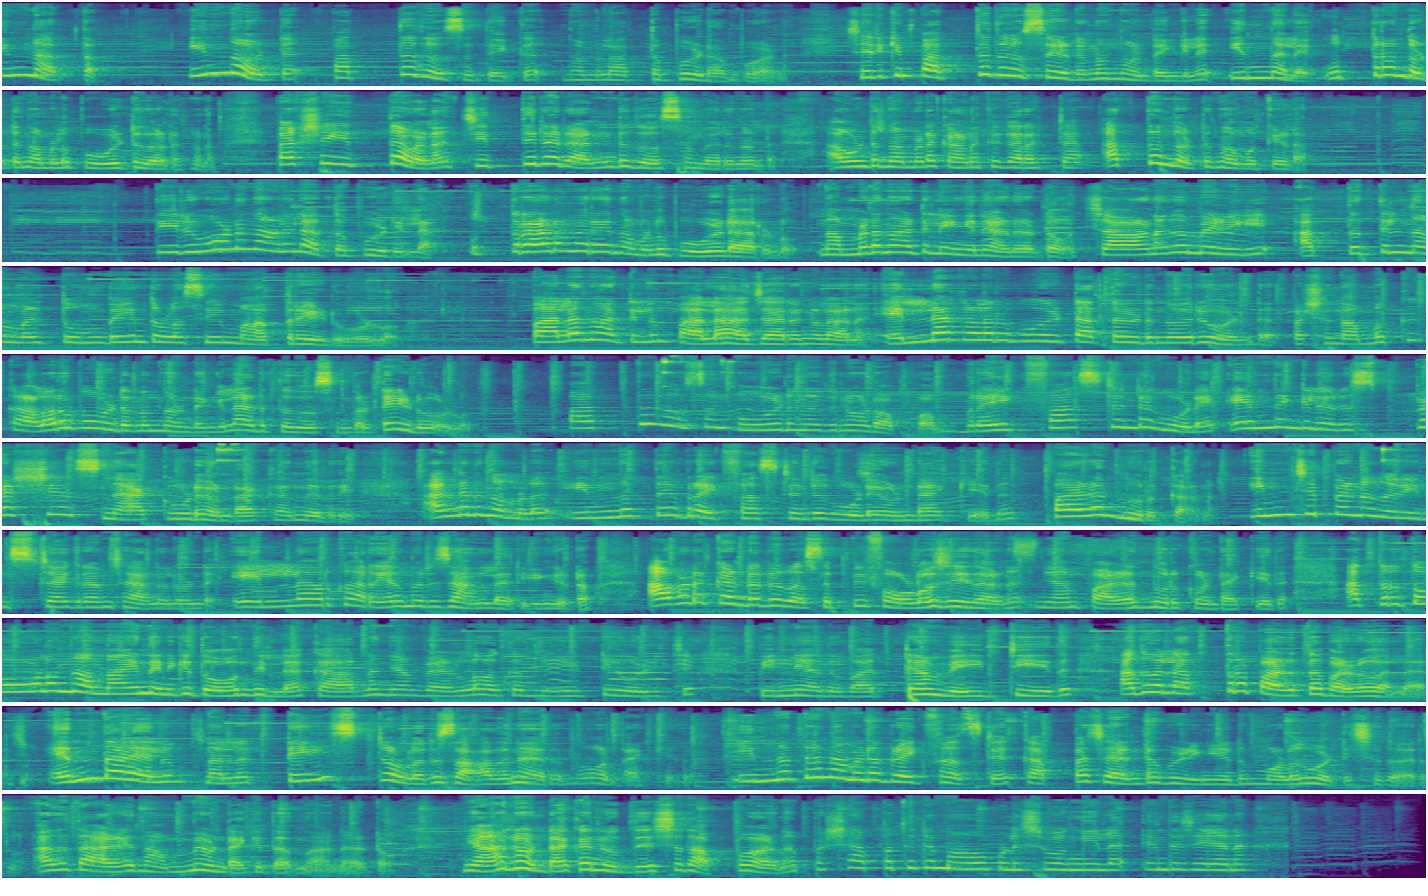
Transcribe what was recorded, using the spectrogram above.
ഇന്ന് അത്തം. ഇന്നോട്ട് പത്ത് ദിവസത്തേക്ക് നമ്മൾ അത്തപ്പൂ ഇടാൻ പോവാണ്. ശരിക്കും പത്ത് ദിവസം ഇടണം എന്നുണ്ടെങ്കിൽ ഇന്നലെ ഉത്രം തൊട്ട് നമ്മൾ പോയിട്ട് തുടങ്ങണം. പക്ഷേ ഇത്തവണ ചിത്തിര രണ്ട് ദിവസം വരുന്നുണ്ട്. അതുകൊണ്ട് നമ്മുടെ കണക്ക് കറക്റ്റാ അത്തം തൊട്ട് നമുക്കിടാം തിരുവോണ നാളിൽ അത്തപ്പൂ ഇടില്ല. ഉത്രാടം വരെ നമ്മൾ പൂവിടാറുള്ളൂ നമ്മുടെ നാട്ടിൽ ഇങ്ങനെയാണ് കേട്ടോ. ചാണകം മെഴുകി അത്തത്തിൽ നമ്മൾ തുമ്പയും തുളസിയും മാത്രമേ ഇടുകയുള്ളൂ. പല നാട്ടിലും പല ആചാരങ്ങളാണ്. എല്ലാ കളർ പൂവിട്ട് അത്തം ഇടുന്നവരും ഉണ്ട്. പക്ഷെ നമുക്ക് കളർ പൂ ഇടണം എന്നുണ്ടെങ്കിൽ അടുത്ത ദിവസം തൊട്ടേ ഇടുകയുള്ളൂ പത്ത് ദിവസം പോയിടുന്നതിനോടൊപ്പം ബ്രേക്ക്ഫാസ്റ്റിന്റെ കൂടെ എന്തെങ്കിലും ഒരു സ്പെഷ്യൽ സ്നാക്ക് കൂടെ ഉണ്ടാക്കാൻ കരുതി അങ്ങനെ നമ്മൾ ഇന്നത്തെ ബ്രേക്ക്ഫാസ്റ്റിന്റെ കൂടെ ഉണ്ടാക്കിയത് പഴം നുറുക്കാണ്. ഇഞ്ചിപ്പെണ്ണ എന്നൊരു ഇൻസ്റ്റാഗ്രാം ചാനലുണ്ട്. എല്ലാവർക്കും അറിയാവുന്ന ഒരു ചാനലായിരിക്കും കേട്ടോ. അവിടെ കണ്ടൊരു റെസിപ്പി ഫോളോ ചെയ്താണ് ഞാൻ പഴം നുറുക്ക് ഉണ്ടാക്കിയത് അത്രത്തോളം നന്നായെന്ന് എനിക്ക് തോന്നുന്നില്ല. കാരണം ഞാൻ വെള്ളമൊക്കെ നീട്ടി ഒഴിച്ച് പിന്നെ അത് വറ്റാൻ വെയിറ്റ് ചെയ്ത് അതുപോലെ അത്ര പഴുത്ത പഴമല്ലായിരുന്നു എന്തായാലും നല്ല ടേസ്റ്റ് ഉള്ളൊരു സാധനമായിരുന്നു ഉണ്ടാക്കിയത്. ഇന്നത്തെ നമ്മുടെ ബ്രേക്ക്ഫാസ്റ്റ് കപ്പ ചെണ്ട പുഴുങ്ങിയതും മുളക് പൊട്ടിച്ചതുമായിരുന്നു. അത് താഴെ നമ്മ ഉണ്ടാക്കി തന്നതാണ് കേട്ടോ. ഞാൻ ഉണ്ടാക്കാൻ ഉദ്ദേശിച്ചത് അപ്പമാണ്. പക്ഷെ അപ്പത്തിന്റെ മാവ് പൊളിച്ചു പൊങ്ങിയില്ല. എന്ത് ചെയ്യാനാ?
